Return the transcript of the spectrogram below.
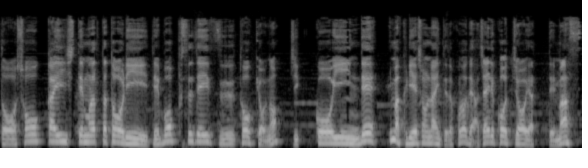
と、紹介してもらった通り、DevOps Days 東京の実行委員で、今、クリエーションラインってところでアジャイルコーチをやってます。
